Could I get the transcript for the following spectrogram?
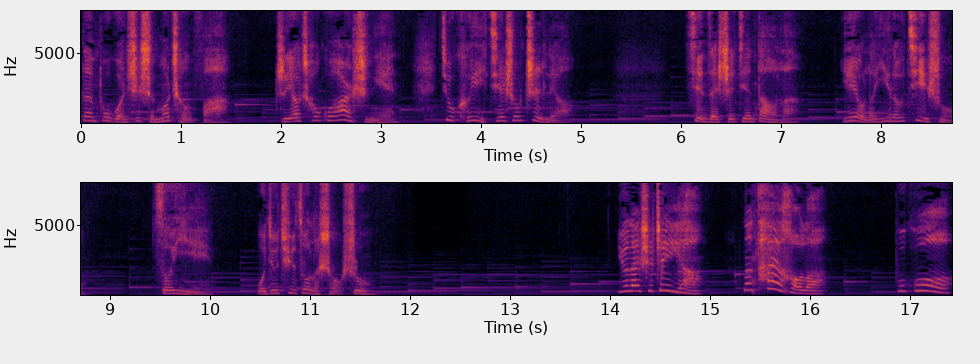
但不管是什么惩罚，只要超过二十年，就可以接受治疗。现在时间到了，也有了医疗技术，所以我就去做了手术。原来是这样，那太好了。不过，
